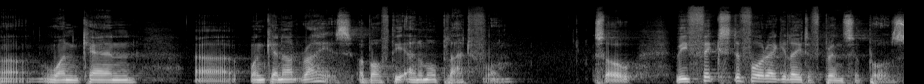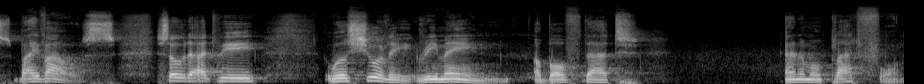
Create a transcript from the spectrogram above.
uh, one can, uh, one cannot rise above the animal platform. So, we fix the four regulative principles by vows so that we will surely remain above that animal platform,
